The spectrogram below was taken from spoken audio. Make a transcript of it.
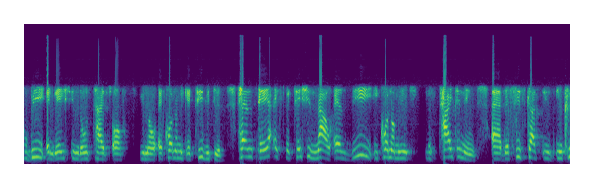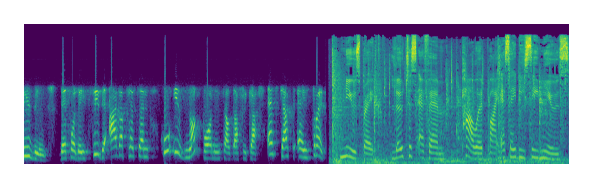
to be engaged in those types of you know economic activities. Hence, their expectation now, as the economy is tightening, uh, the fiscus is increasing. Therefore, they see the other person who is not born in South Africa as just a threat. Newsbreak, Lotus FM, powered by SABC News.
